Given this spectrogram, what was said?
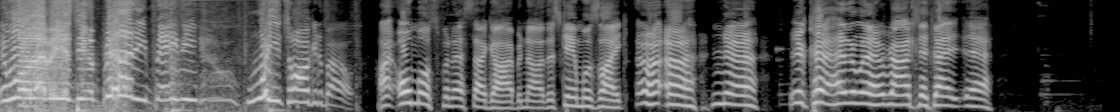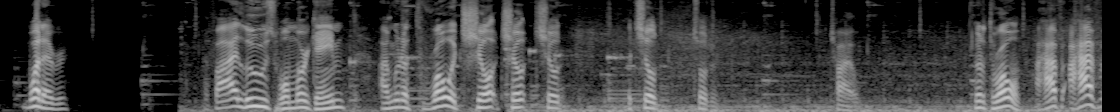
It won't let me use the ability, baby! What are you talking about? I almost finessed that guy, but no, this game was like, uh-uh, nah, you can't handle it around that, yeah. Whatever. If I lose one more game, I'm gonna throw a chill, chill, chill, a chilled children, child. I'm gonna throw them. I have, I have,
